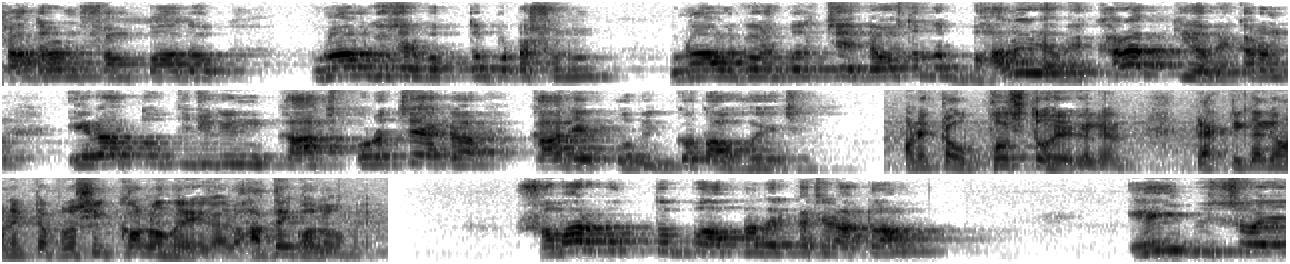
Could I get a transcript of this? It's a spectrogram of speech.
সাধারণ সম্পাদক কুণাল ঘোষের বক্তব্যটা শুনুন। কুণাল ঘোষ বলছে ব্যবস্থা তো ভালোই হবে খারাপ কি হবে? কারণ এরা তো কিছুদিন কাজ করেছে একটা কাজের অভিজ্ঞতা হয়েছে। অনেকটা অভ্যস্ত হয়ে গেলেন। প্র্যাকটিক্যালি অনেকটা প্রশিক্ষণও হয়ে গেল হাতে কলমে। সবার বক্তব্য আপনাদের কাছে রাখলাম। এই বিষয়ে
